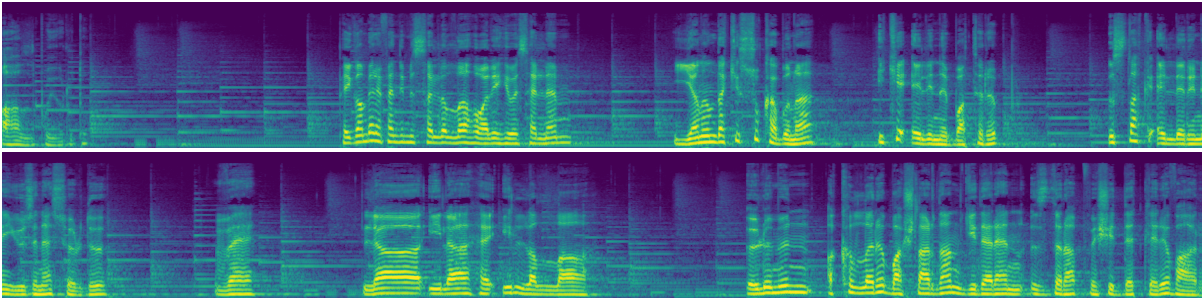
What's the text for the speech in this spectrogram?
al buyurdu. Peygamber Efendimiz sallallahu aleyhi ve sellem yanındaki su kabına iki elini batırıp ıslak ellerini yüzüne sürdü ve La ilahe illallah Ölümün akılları başlardan gideren ızdırap ve şiddetleri var.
